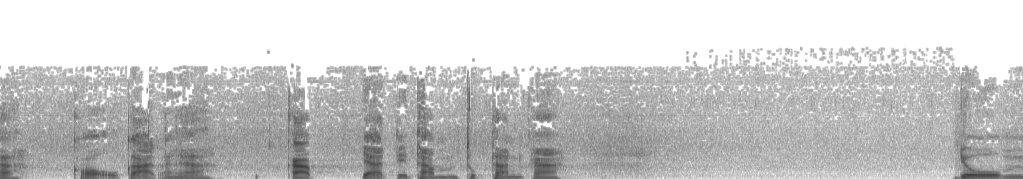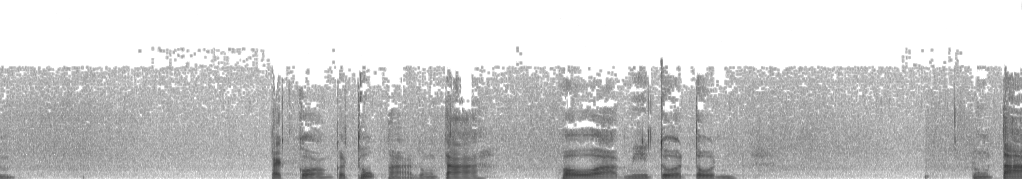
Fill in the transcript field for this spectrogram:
ค่ะ ขอโอกาสนะคะกับญาติธรรมทุกท่านค่ะ โยม แต่ก่อนก็ทุกข์ค่ะหลวงตา เพราะว่ามีตัวตนห ลวงตา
